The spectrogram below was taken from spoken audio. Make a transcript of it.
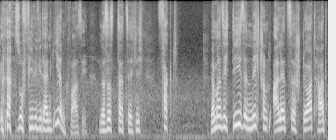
so viel wie dein Hirn quasi. Und das ist tatsächlich Fakt. Wenn man sich diese nicht schon alle zerstört hat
